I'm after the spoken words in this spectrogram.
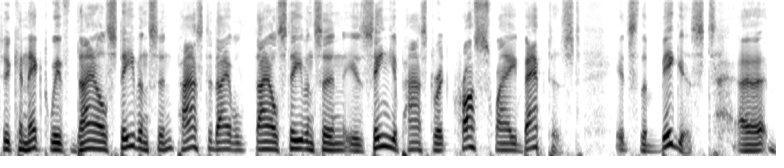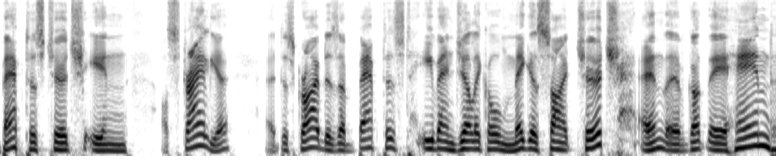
to connect with Dale Stephensen. Pastor Dale, Dale Stephensen is senior pastor at Crossway Baptist. It's the biggest uh, Baptist church in Australia Uh, described as a Baptist evangelical mega site church, and they've got their hand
